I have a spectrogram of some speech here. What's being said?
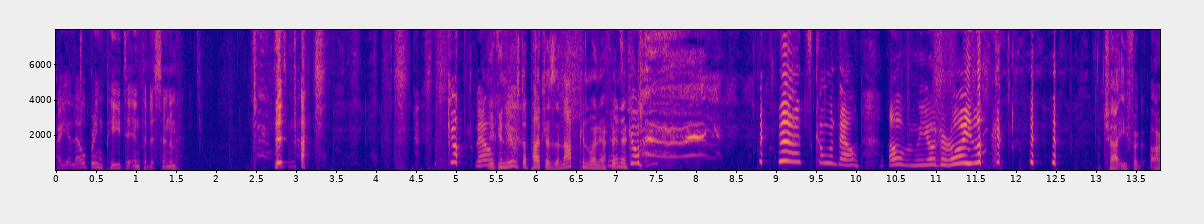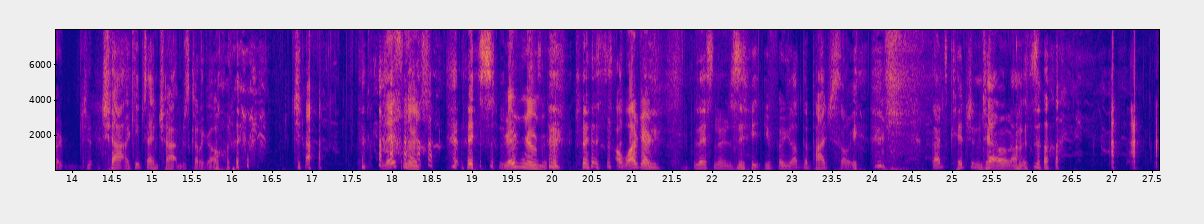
Are you allowed to bring pizza into the cinema? this patch. Go now. You can use the patch as a napkin when you're it's, finished. com- it's coming down over my other eye. Look. Chat, you forgot. Or chat. I keep saying chat. I'm just gonna go. chat. Listeners, Listen, listeners, or watchers. listeners, you forgot the patch. Sorry, that's kitchen towel on its eye.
